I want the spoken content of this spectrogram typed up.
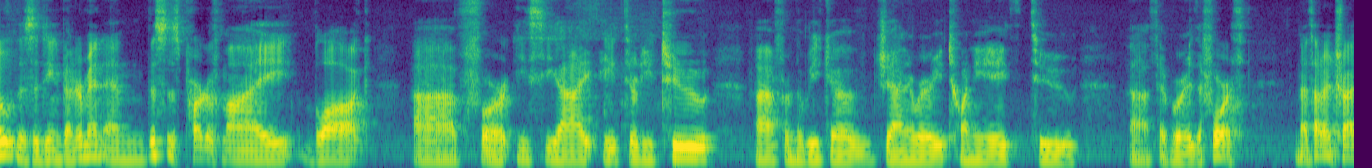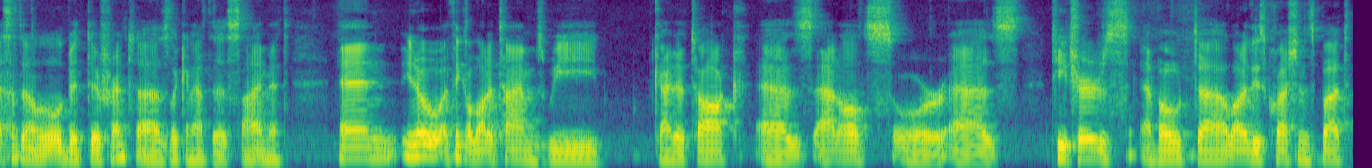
Oh, this is Dean Vendramin, and this is part of my blog uh, for ECI 832 uh, from the week of January 28th to uh, February the 4th. And I thought I'd try something a little bit different. Uh, I was looking at the assignment. And, you know, I think a lot of times we kind of talk as adults or as teachers about uh, a lot of these questions, but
